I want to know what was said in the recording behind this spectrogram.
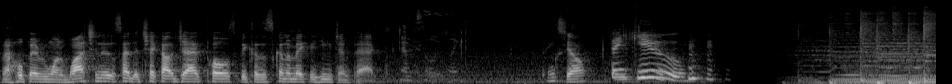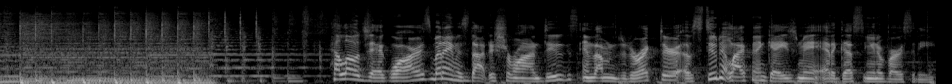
and I hope everyone watching is excited to check out Jag Pulse because it's going to make a huge impact. Absolutely. Thanks, y'all. Thank you. Hello, Jaguars. My name is Dr. Sharon Dukes, and I'm the Director of Student Life and Engagement at Augusta University.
